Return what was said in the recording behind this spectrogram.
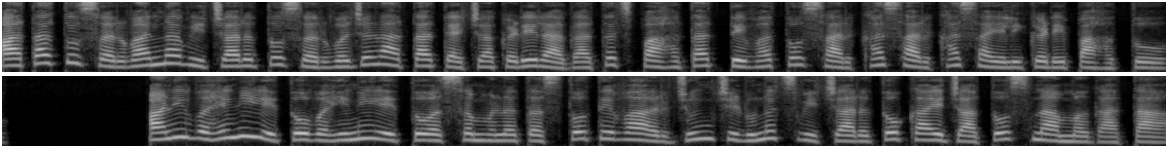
आता तो सर्वांना विचारतो सर्वजण आता त्याच्याकडे रागातच पाहतात तेव्हा तो सारखा सारखा सायलीकडे पाहतो. आणि वहिनी येतो वहिनी येतो असं म्हणत असतो तेव्हा अर्जुन चिडूनच विचारतो काय जातोस ना मग आता?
